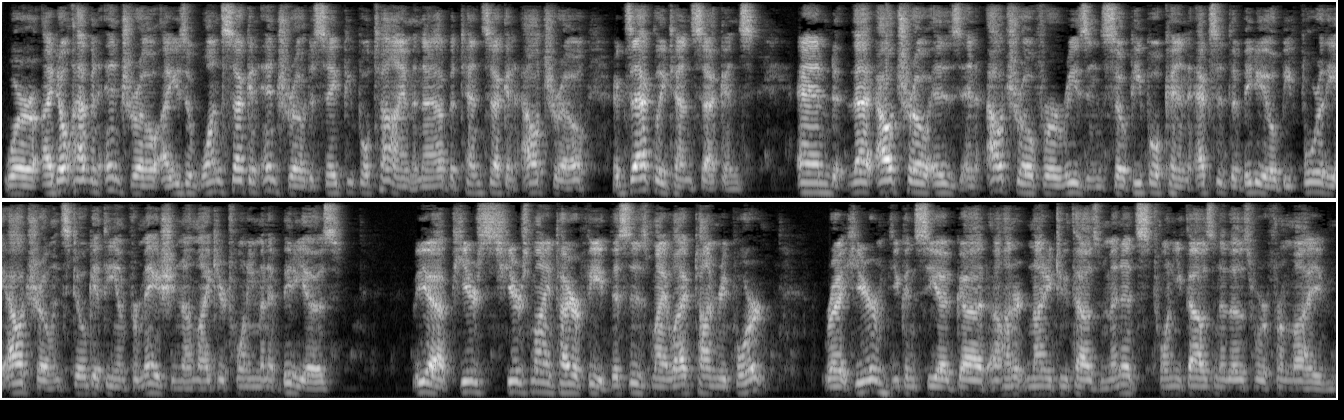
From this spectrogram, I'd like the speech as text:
where I don't have an intro. I use a one second intro to save people time, and I have a 10 second outro, exactly 10 seconds. And that outro is an outro for a reason, so people can exit the video before the outro and still get the information, unlike your 20 minute videos. But yeah, here's here's my entire feed. This is my lifetime report. Right here, you can see I've got 192,000 minutes. 20,000 of those were from my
